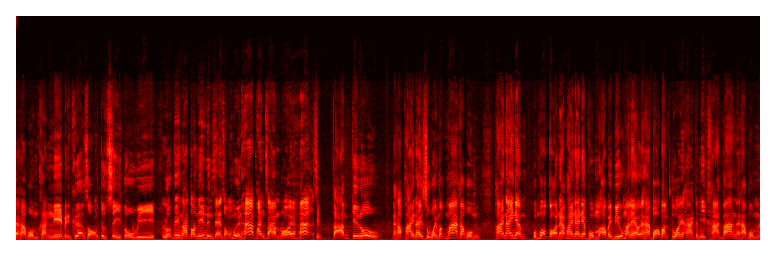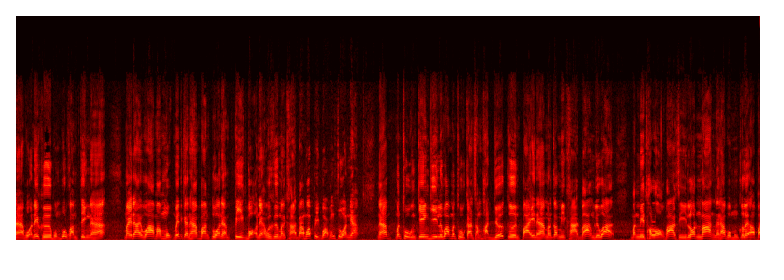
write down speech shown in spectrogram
นะครับผม คันนี้เป็นเครื่อง 2.4 ตัว V รถวิ่งมาตอนนี้ 125,353 กิโลนะครับภายในสวยมากๆครับผม ภายในเนี่ยผมบอกก่อนนะครับภายในเนี่ยผมเอาไปบิวมาแล้วนะฮะเบาะบางตัวเนี่ยอาจจะมีขาดบ้างนะครับผมนะผมอันนี้คือผมพูดความจริงนะฮะไม่ได้ว่ามาหมกเม็ดกันนะครับบางตัวเนี่ยปีกเบาะเนี่ยก็คือมันขาดบ้างเพราะปีกเบาะบางส่วนเนี่ย นะครับมันถูกกางเกงยีนหรือว่ามันถูกการสัมผัสเยอะเกินไปนะฮะมันก็มีขาดบ้างหรือว่ามันมีถลอกบ้างสีล่อนบ้างนะครับ ผมผมก็เลยเอาไป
